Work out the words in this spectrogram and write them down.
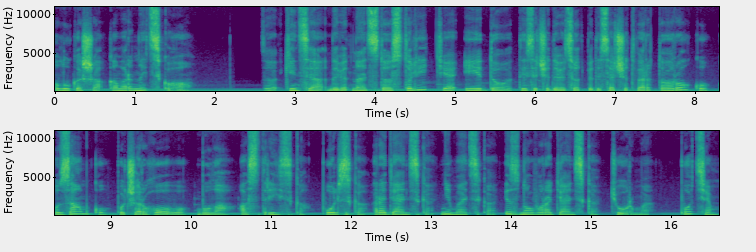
Лукаша Камарницького. З кінця 19 століття і до 1954 року у замку почергово була австрійська, польська, радянська, німецька і знову радянська тюрми. Потім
